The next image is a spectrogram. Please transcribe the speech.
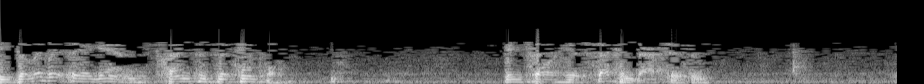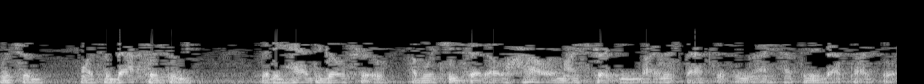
He deliberately again cleanses the temple before his second baptism, which was the baptism that he had to go through, of which he said, Oh, how am I straitened by this baptism that I have to be baptized for?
